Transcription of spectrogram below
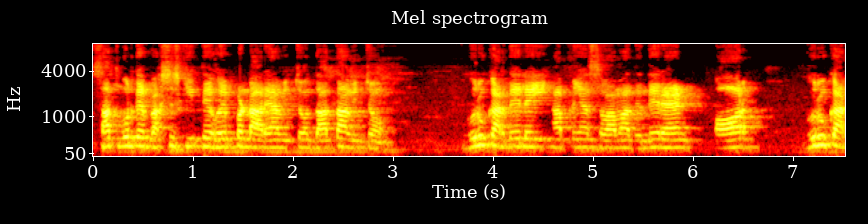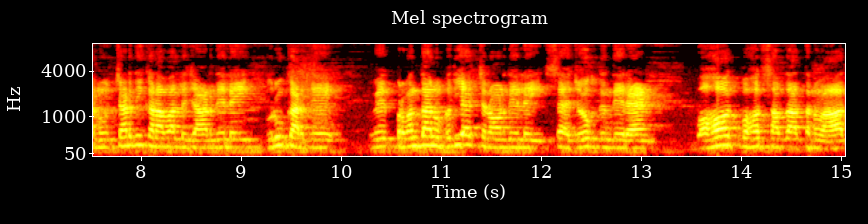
ਸਤਿਗੁਰ ਦੇ ਬਖਸ਼ਿਸ਼ ਕੀਤੇ ਹੋਏ ਭੰਡਾਰਿਆਂ ਵਿੱਚੋਂ, ਦਾਤਾਂ ਵਿੱਚੋਂ ਗੁਰੂ ਘਰ ਦੇ ਲਈ ਆਪਣੀਆਂ ਸੇਵਾਵਾਂ ਦਿੰਦੇ ਰਹਿਣ ਔਰ ਗੁਰੂ ਘਰ ਨੂੰ ਚੜ੍ਹਦੀ ਕਲਾ ਵੱਲ ਲਿਜਾਣ ਦੇ ਲਈ, ਗੁਰੂ ਘਰ ਦੇ ਪ੍ਰਬੰਧਾਂ ਨੂੰ ਵਧੀਆ ਚਲਾਉਣ ਦੇ ਲਈ ਸਹਿਯੋਗ ਦਿੰਦੇ ਰਹਿਣ। ਬਹੁਤ ਬਹੁਤ ਸਭ ਦਾ ਧੰਨਵਾਦ।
